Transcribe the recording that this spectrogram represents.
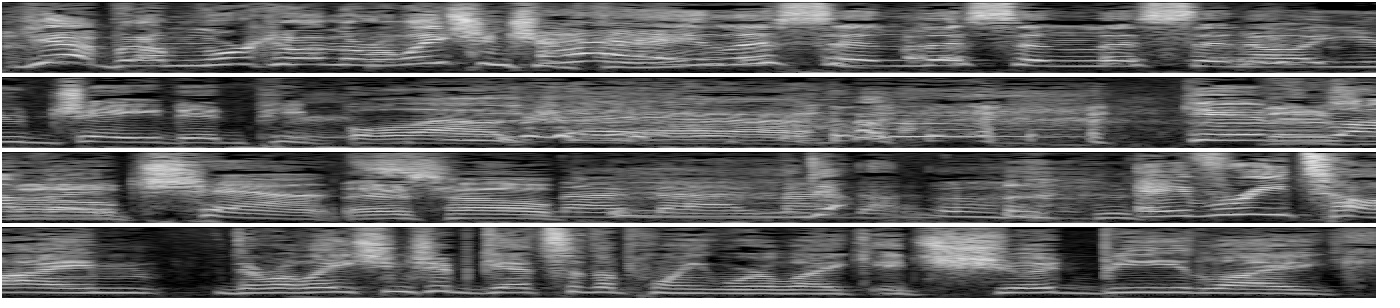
Yeah, but I'm working on the relationship Hey, thing. listen, listen, listen, all you jaded people out there. Give There's love hope. a chance. There's hope. my bad, my bad. Every time the relationship gets to the point where like it should be like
